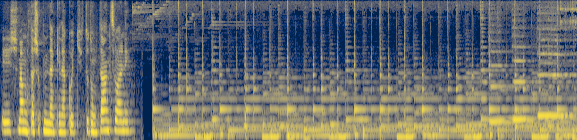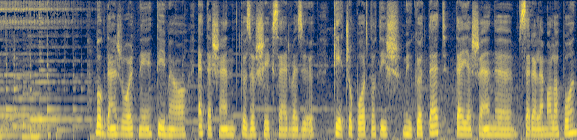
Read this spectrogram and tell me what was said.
és megmutassuk mindenkinek, hogy tudunk táncolni. Bogdán Zsoltné, tíme a Etesen közösségszervező két csoportot is működtet, teljesen szerelem alapon,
